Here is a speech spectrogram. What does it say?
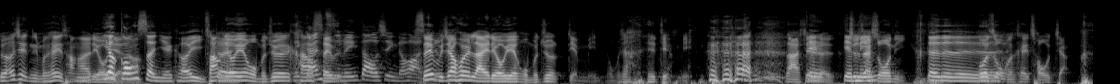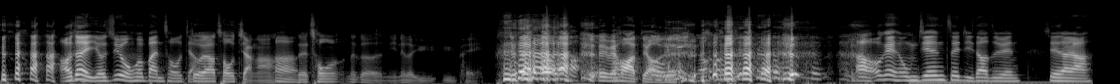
对，而且你们可以常来留言，要公审也可以，常留言我们就会看到谁指名道姓的话，谁比较会来留言，我们就点名。我们现在可以点名 哪些人，就在说你。对对对，或者我们可以抽奖。哦，对，有机会我们会办抽奖。对，要抽奖啊，对，抽那个你那个玉玉佩，被被划掉了。好，OK，我们今天这集到这边，谢谢大家。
